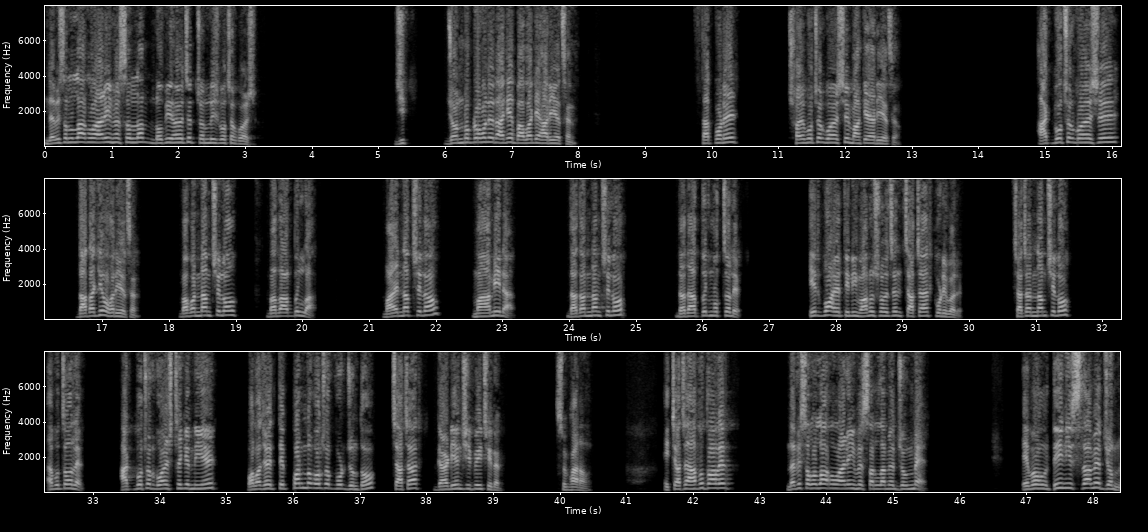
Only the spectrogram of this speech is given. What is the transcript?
নবী সাল্লাহ আলী হাসাল্লাম নবী হয়েছে চল্লিশ বছর বয়স। জন্মগ্রহণের আগে বাবাকে হারিয়েছেন। তারপরে ছয় বছর বয়সে মাকে হারিয়েছেন। আট বছর বয়সে দাদাকেও হারিয়েছেন। বাবার নাম ছিল বাবা আব্দুল্লাহ, মায়ের নাম ছিল মা আমিনা, দাদার নাম ছিল দাদা আব্দুল মুচ্চলেব এরপরে তিনি মানুষ হয়েছেন চাচার পরিবারে। চাচার নাম ছিল আবু তালেব। আট বছর বয়স থেকে নিয়ে বলা যায় তেপ্পান্ন বছর পর্যন্ত চাচার গার্ডিয়ানশিপেই ছিলেন। সুভান এই চাচা আবু তালেব নবী সাল্লামের জন্য এবং দিন ইসলামের জন্য,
